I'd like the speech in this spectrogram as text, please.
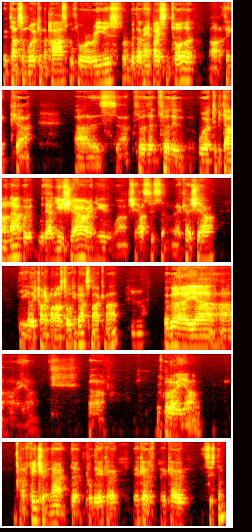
we've done some work in the past with water reuse for, with a hand basin toilet. I think uh, uh, there's uh, further further work to be done on that with, with our new shower, our new um, shower system, Echo Shower, the electronic one I was talking about, Smart Command. Mm-hmm. We've got a, uh, a um, uh, we've got a, um, a, feature in that that called the Echo Echo Echo system,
